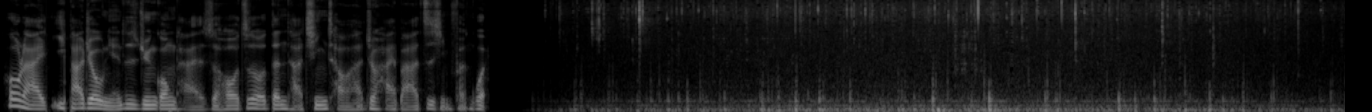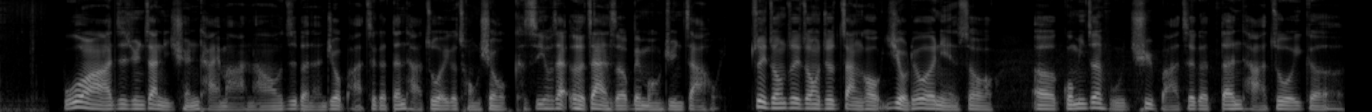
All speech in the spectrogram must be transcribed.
后来一八九五年日军攻台的时候，这座灯塔清朝啊就还把它自行焚毁。不过啊，日军占领全台嘛，然后日本人就把这个灯塔做一个重修，可是又在二战的时候被盟军炸毁。最终，最终就战后一九六二年的时候，呃，国民政府去把这个灯塔做一个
